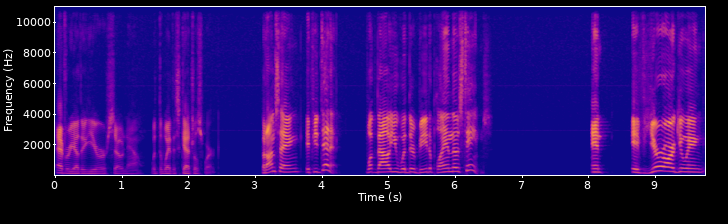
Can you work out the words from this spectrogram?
every other year or so now with the way the schedules work. But I'm saying if you didn't, what value would there be to playing those teams? And if you're arguing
